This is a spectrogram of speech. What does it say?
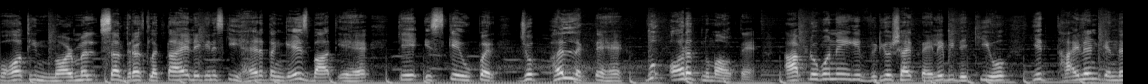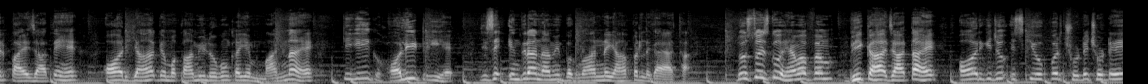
बहुत ही नॉर्मल सा दरख्त लगता है, लेकिन इसकी हैरत अंगेज बात यह है कि इसके ऊपर जो फल लगते हैं, वो औरत नुमा होते हैं। आप लोगों ने ये वीडियो शायद पहले भी देखी हो, ये थाईलैंड के अंदर पाए जाते हैं, और यहाँ के मकामी लोगों का ये मानना है कि ये एक हॉली ट्री है, जिसे इंदिरा नामी भगवान ने यहाँ पर लगाया था। दोस्तों, इसको हेमाफेम भी कहा जाता है। और ये जो इसके ऊपर छोटे छोटे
